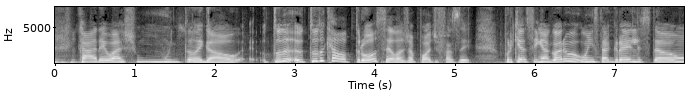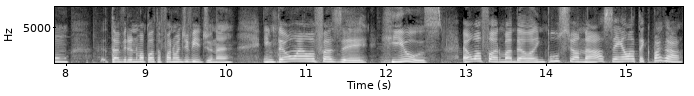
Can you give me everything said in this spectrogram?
Cara, eu acho muito legal. Tudo, tudo que ela trouxe, ela já pode fazer. Porque, assim, agora o Instagram, eles estão. Tá virando uma plataforma de vídeo, né? Então, ela fazer rios é uma forma dela impulsionar sem ela ter que pagar.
